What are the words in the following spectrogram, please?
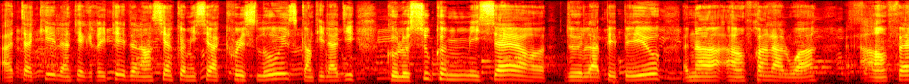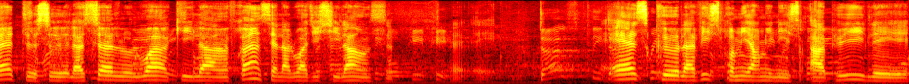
attaqué l'intégrité de l'ancien commissaire Chris Lewis quand il a dit que le sous-commissaire de la PPE n'a enfreint la loi en fait, la seule loi qu'il a enfreint, c'est la loi du silence. Est-ce que la vice-première ministre appuie les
